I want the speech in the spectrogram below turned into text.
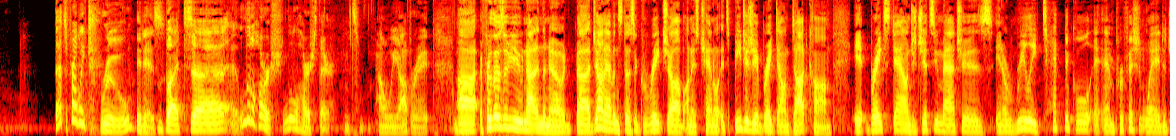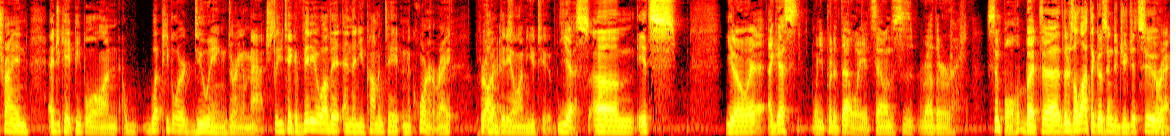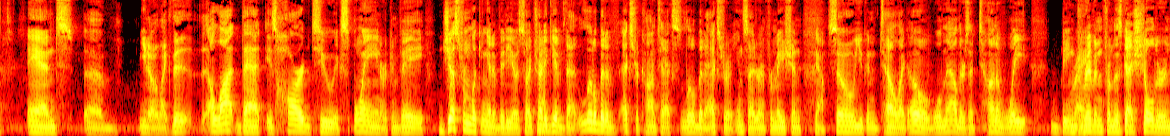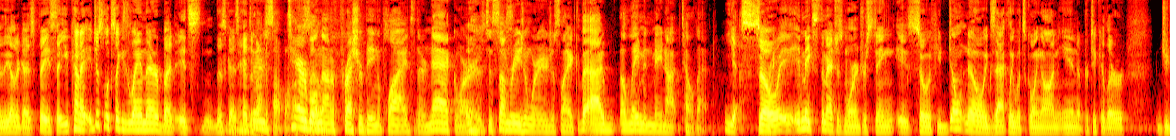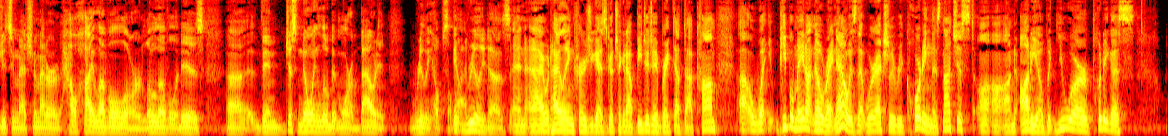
that's probably true. It is. but uh, a little harsh. A little harsh there. That's how we operate. Uh, for those of you not in the know, uh, John Evans does a great job on his channel. It's bjjbreakdown.com. It breaks down jiu-jitsu matches in a really technical and proficient way to try and educate people on what people are doing during a match. So you take a video of it and then you commentate in the corner, right? For on Correct. video on YouTube. Yes. Um, it's, you know, I- guess when you put it that way, it sounds rather simple, but uh, there's a lot that goes into jujitsu. Correct. And, um, you know, like the a lot that is hard to explain or convey just from looking at a video. So I try to give that little bit of extra context, a little bit of extra insider information. Yeah. So you can tell, like, oh, well, now there's a ton of weight being Right. driven from this guy's shoulder into the other guy's face. So you kind of, it just looks like he's laying there, but it's this guy's head's about to pop off. terrible So- amount of pressure being applied to their neck or to some region where you're just like, I, a layman may not tell that. Yes, so it, it makes the matches more interesting. Is so if you don't know exactly what's going on in a particular jujitsu match, no matter how high level or low level it is, uh, then just knowing a little bit more about it really helps a lot. It really does. And, and I would highly encourage you guys to go check it out, bjjbreakdown.com. Uh, what people may not know right now is that we're actually recording this, not just on, on audio, but you are putting us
